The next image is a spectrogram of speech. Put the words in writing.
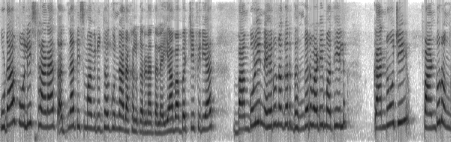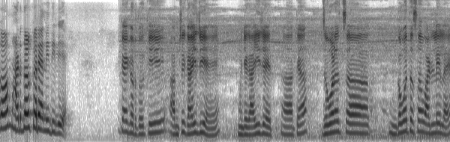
कुडा पोलीस ठाण्यात अज्ञात इसमाविरुद्ध गुन्हा दाखल करण्यात आलाय. याबाबतची फिर्याद बांबोळी नेहरूनगर धनगरवाडी मधील कान्होजी पांडुरंग म्हाडदळकर यांनी दिली आहे. काय करतो की आमची गाई जी आहे म्हणजे गायी ज्या आहेत त्या जवळच गवत असं वाढलेलं आहे.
